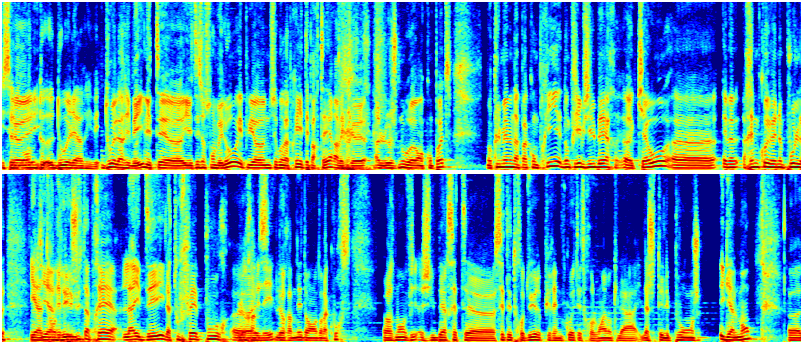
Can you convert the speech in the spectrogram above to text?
Il se demande d'où elle est arrivée. D'où elle arrivait Il était, euh, il était sur son vélo et puis euh, une seconde après, il était par terre avec euh, le genou en compote. Donc lui-même n'a pas compris. Donc Philippe Gilbert, euh, KO. Euh, Remco Evenepoel, Qui est arrivé juste après, l'a aidé. Il a tout fait pour euh, Le ramener. le ramener dans, dans la course. Malheureusement, Gilbert, c'était c'était trop dur et puis Remco était trop loin. Donc il a, il a jeté l'éponge également. Euh,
